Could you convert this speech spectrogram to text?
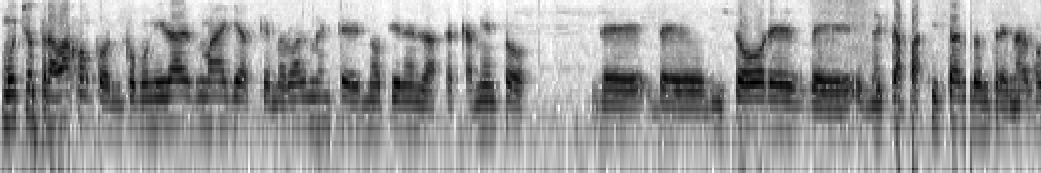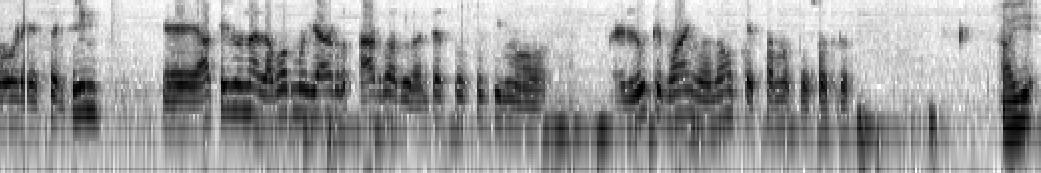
mucho trabajo con comunidades mayas que normalmente no tienen el acercamiento de, de visores, de, capacitando entrenadores, en fin, eh, ha sido una labor muy ardu- ardua durante estos últimos, el último año, ¿no? Que estamos nosotros. Oye,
